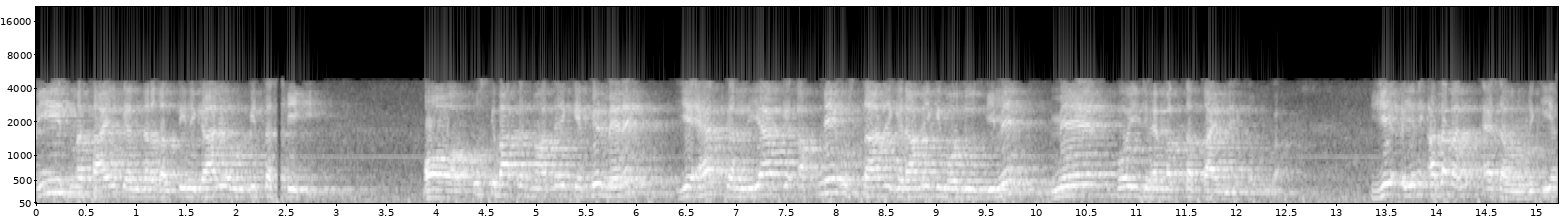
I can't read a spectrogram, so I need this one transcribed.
بیس مسائل کے اندر غلطی نکالی اور ان کی تصحیح کی۔ اور اس کے بعد فرماتے ہیں کہ پھر میں نے یہ عہد کر لیا کہ اپنے استاد گرامی کی موجودگی میں میں کوئی جو ہے مکتب قائم نہیں کروں گا۔ یہ یعنی ادب، ایسا انہوں نے کیا۔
